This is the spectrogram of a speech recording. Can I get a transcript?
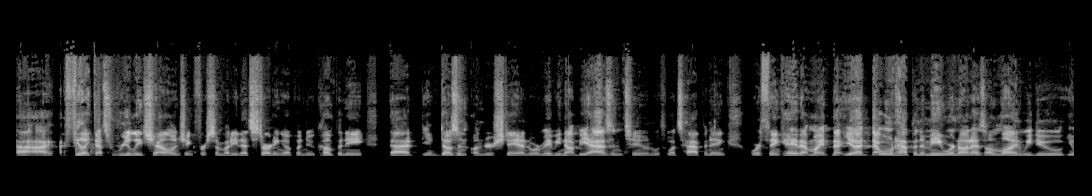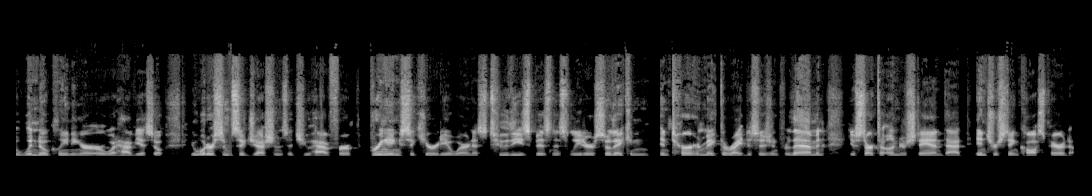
uh, I, I feel like that's really challenging for somebody that's starting up a new company that you know, doesn't understand or maybe not be as in tune with what's happening or think hey that might that yeah that, that won't happen to me. We're not as online. We do you know window cleaning or, or what have you so you know, what are some suggestions that you have for bringing security awareness to these business leaders so they can in turn make the right decision for them and you start to understand that interesting cost paradigm?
